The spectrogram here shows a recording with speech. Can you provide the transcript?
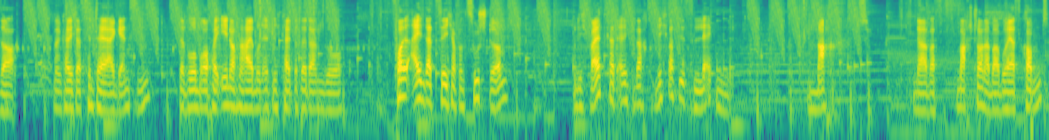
So. Dann kann ich das hinterher ergänzen. Der Wurm braucht ja eh noch eine halbe Unendlichkeit, bis er dann so voll einsatzfähig auf uns zustürmt. Und ich weiß gerade ehrlich gesagt nicht, was dieses Lecken macht. Na, was macht schon, aber woher es kommt.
